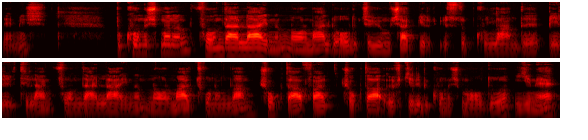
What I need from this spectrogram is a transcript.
demiş. Bu konuşmanın von der Leyen'ın normalde oldukça yumuşak bir üslup kullandığı belirtilen von der Leyen'ın normal tonundan çok daha farklı, çok daha öfkeli bir konuşma olduğu yine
